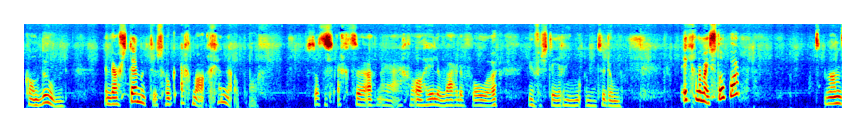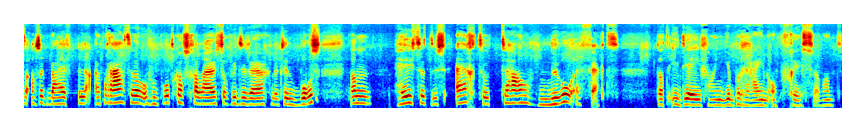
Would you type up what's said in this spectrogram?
kan doen. En daar stem ik dus ook echt mijn agenda op af. Dus dat is echt, uh, nou ja, echt wel een hele waardevolle investering om te doen. Ik ga ermee stoppen. Want als ik blijf praten of een podcast ga luisteren of iets dergelijks in het bos, dan heeft het dus echt totaal nul effect. Dat idee van je brein opfrissen. Want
